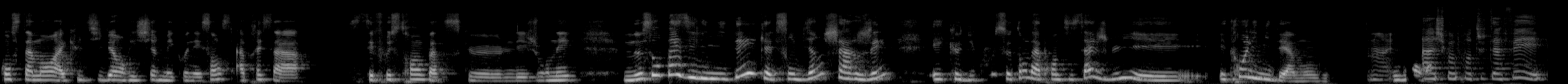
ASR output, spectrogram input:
constamment à cultiver, enrichir mes connaissances. Après, ça c'est frustrant parce que les journées ne sont pas illimitées, qu'elles sont bien chargées et que du coup, ce temps d'apprentissage, lui, est, trop limité à mon goût. Ah, je comprends tout à fait. Et,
